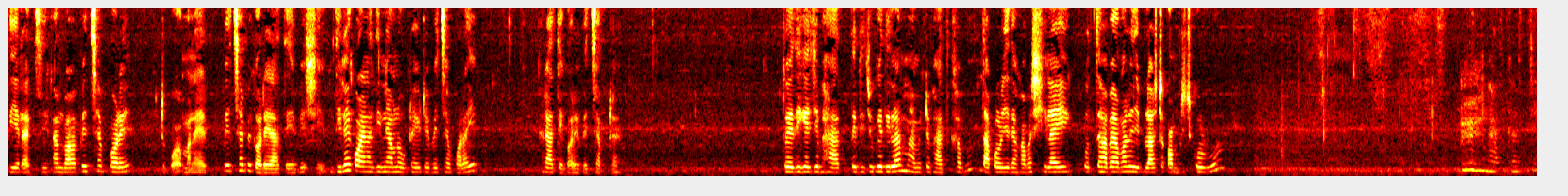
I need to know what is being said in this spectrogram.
দিয়ে রাখছি। কারণ বাবা পেচ্ছাপ করে। একটু মানে পেচ্ছাপই করে রাতে বেশি। দিনে করে না, দিনে আমরা উঠে উঠে পেচ্ছাপ করাই। রাতে করে পেচ্ছাপটা। তো এদিকে যে ভাত রিচুকে দিলাম, আমি একটু ভাত খাব। তারপরে যে দেখো, আবার সেলাই করতে হবে, আমার এই ব্লাউজটা কমপ্লিট করব। ভাত খাচ্ছি।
